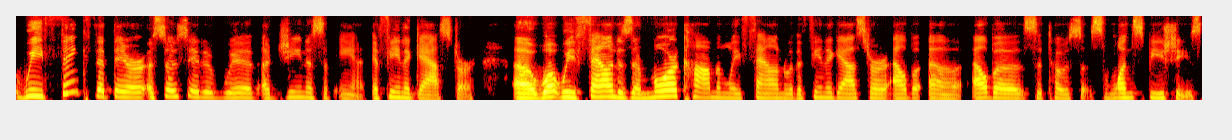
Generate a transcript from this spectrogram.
we think that they're associated with a genus of ant, Aphaenogaster. Uh, what we've found is they're more commonly found with Aphaenogaster alba, uh, one species.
